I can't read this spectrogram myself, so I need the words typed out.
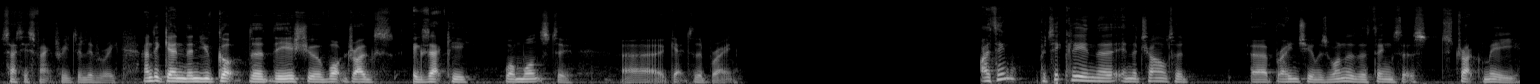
satisfactory delivery. And again, then you've got the, the issue of what drugs exactly one wants to uh, get to the brain. I think particularly in the, in the childhood uh, brain tumours, one of the things that struck me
